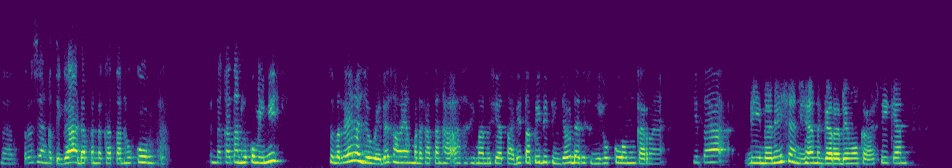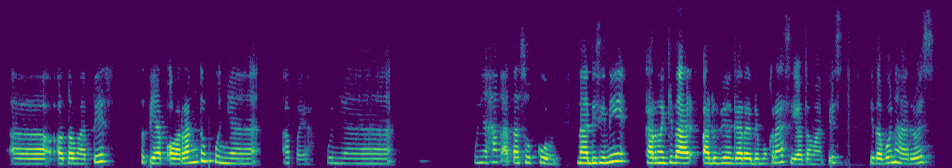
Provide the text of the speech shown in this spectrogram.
Nah, terus yang ketiga ada pendekatan hukum. Pendekatan hukum ini sebenarnya nggak jauh beda sama yang pendekatan hak asasi manusia tadi, tapi ditinjau dari segi hukum karena kita di Indonesia nih ya negara demokrasi kan uh, otomatis setiap orang tuh punya apa ya punya punya hak atas hukum. Nah di sini karena kita ada di negara demokrasi otomatis kita pun harus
